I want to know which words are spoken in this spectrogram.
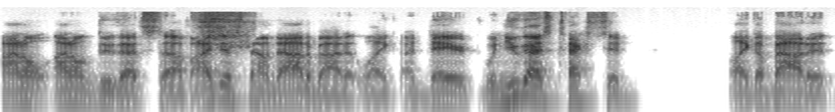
I don't. I don't do that stuff. I just found out about it like a day or when you guys texted, like about it.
